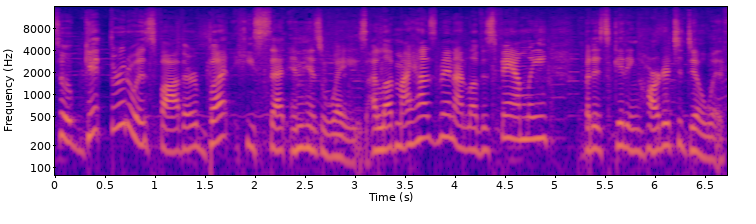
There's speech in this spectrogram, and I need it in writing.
to get through to his father, but he's set in his ways. I love my husband, I love his family, but it's getting harder to deal with.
